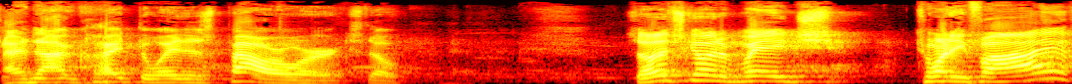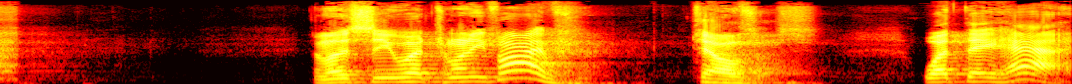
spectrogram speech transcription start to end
That's not quite the way this power works, though. So let's go to page 25. And let's see what 25 tells us. What they had.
